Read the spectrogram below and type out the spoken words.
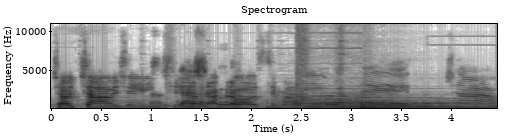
Tchau, tchau, gente. Até a próxima. Até. Tchau.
